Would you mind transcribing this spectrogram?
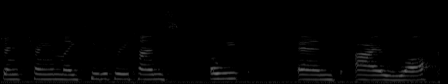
strength train like two to three times a week, and I walk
